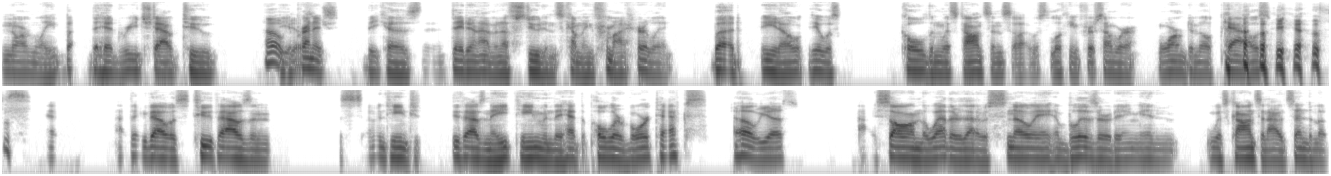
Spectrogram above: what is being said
normally, but they had reached out to oh, the yes. apprentice because they didn't have enough students coming from Ireland. But, you know, it was cold in Wisconsin, so I was looking for somewhere warm to milk cows. yes. I think that was 2017 to 2018 when they had the polar vortex. Oh, yes. I saw on the weather that it was snowing and blizzarding in Wisconsin. I would send them a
